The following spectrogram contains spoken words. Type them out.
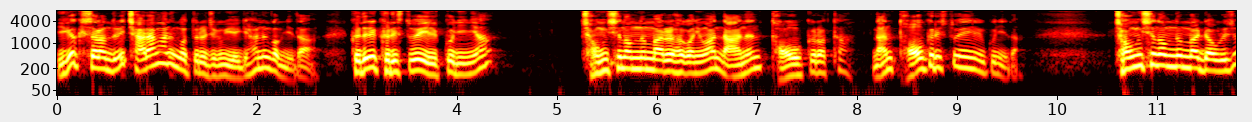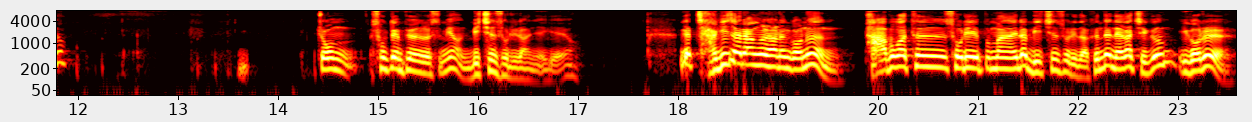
이게 그 사람들이 자랑하는 것들을 지금 얘기하는 겁니다. 그들이 그리스도의 일꾼이냐? 정신없는 말을 하거니와 나는 더욱 그렇다. 난 더 그리스도의 일꾼이다. 정신없는 말이라고 그러죠? 좀 속된 표현을 쓰면 미친 소리라는 얘기예요. 그러니까 자기 자랑을 하는 거는 바보 같은 소리일 뿐만 아니라 미친 소리다. 근데 내가 지금 이거를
